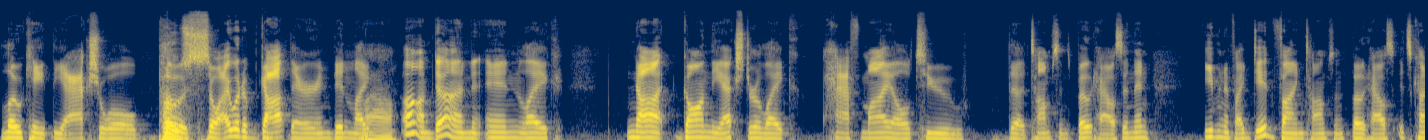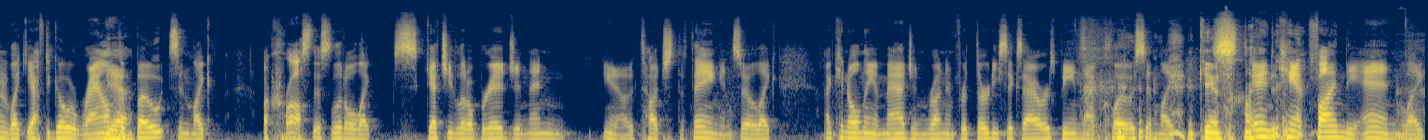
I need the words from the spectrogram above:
locate the actual post. Post. So I would have got there and been like, Wow. "Oh, I'm done," and like not gone the extra like half mile to the Thompson's boathouse, and then. Even if I did find Thompson's boathouse, it's kind of like you have to go around Yeah. the boats and like across this little like sketchy little bridge and then you know touch the thing and so like i can only imagine running for 36 hours being that close and like And can't s- find and it. can't find the end like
